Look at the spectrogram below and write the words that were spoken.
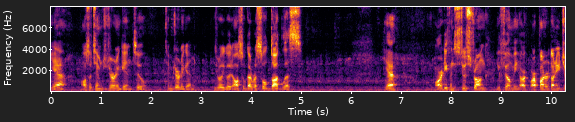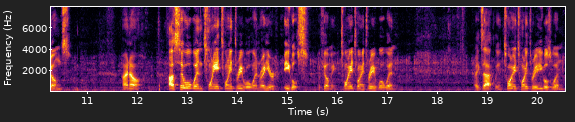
Yeah, also Tim Jernigan too. Tim Jernigan, he's really good. Also got Russell Douglas. Yeah, our defense is too strong. You feel me? Our, our punter Donnie Jones. I know. I'll say we'll win 28-23. We'll win right here. Eagles. You feel me? 28-23. We'll win. Exactly. 2023 Eagles win.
